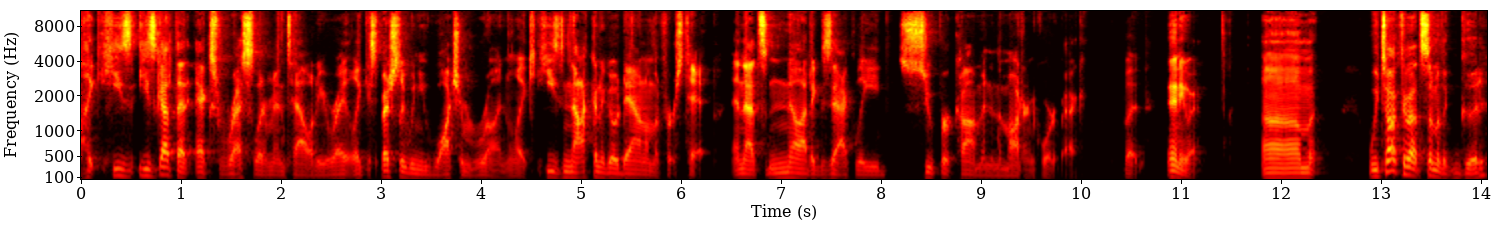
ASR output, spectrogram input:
like he's he's got that ex wrestler mentality, right? Like especially when you watch him run, like he's not going to go down on the first hit and that's not exactly super common in the modern quarterback. But anyway, um, we talked about some of the good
